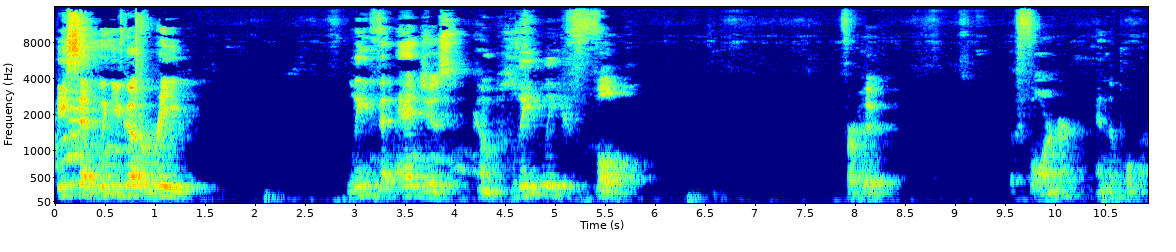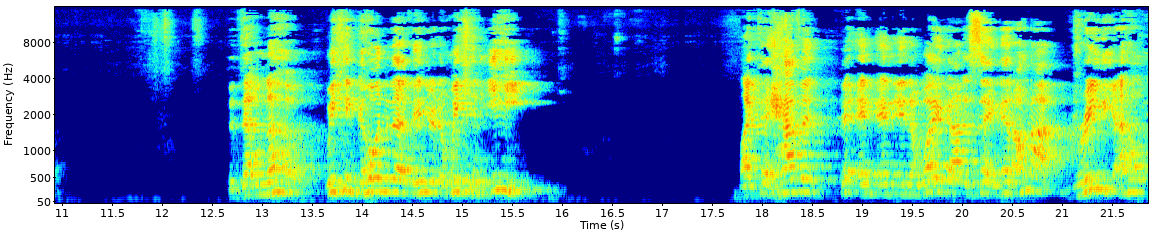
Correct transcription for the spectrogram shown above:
He said, when you go to reap, leave the edges completely full. For who? The foreigner and the poor. That they'll know. We can go into that vineyard and we can eat. Like they haven't, and, and in a way, God is saying, man, I'm not greedy. I don't,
